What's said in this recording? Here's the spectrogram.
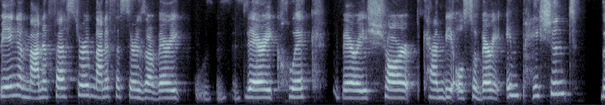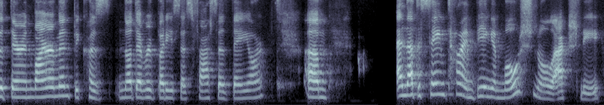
being a manifestor. Manifestors are very very quick, very sharp, can be also very impatient with their environment because not everybody's as fast as they are. Um, and at the same time, being emotional, actually,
